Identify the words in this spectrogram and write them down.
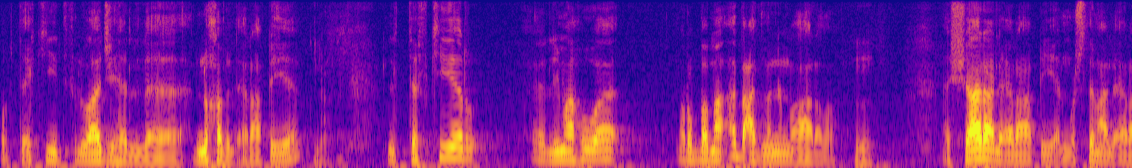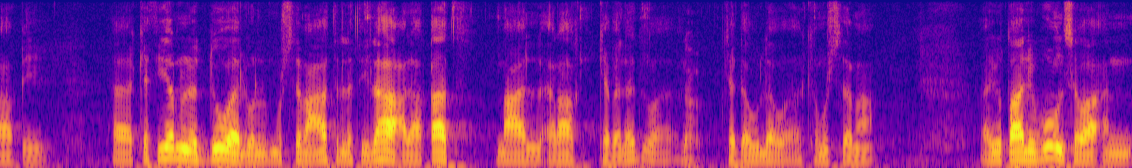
وبالتأكيد في الواجهة النخب العراقية نعم. للتفكير لما هو ربما أبعد من المعارضة الشارع العراقي المجتمع العراقي آه، كثير من الدول والمجتمعات التي لها علاقات مع العراق كبلد وكدولة نعم. وكمجتمع آه، يطالبون سواء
